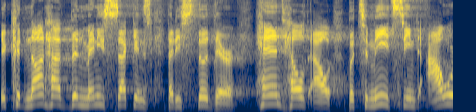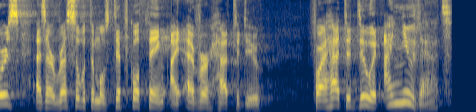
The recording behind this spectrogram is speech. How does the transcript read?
It could not have been many seconds that he stood there, hand held out, but to me it seemed hours as I wrestled with the most difficult thing I ever had to do. For I had to do it. I knew that.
